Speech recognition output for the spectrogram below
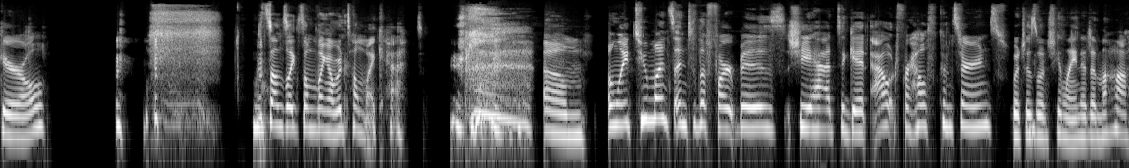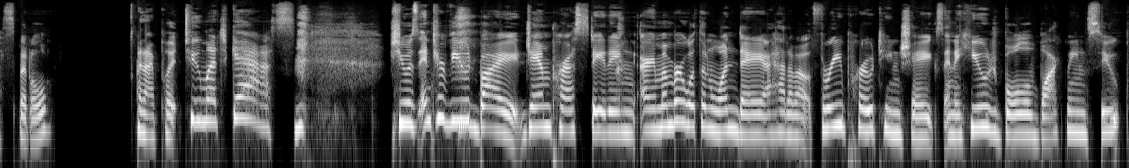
girl. it sounds like something I would tell my cat. um, only two months into the fart biz, she had to get out for health concerns, which is when she landed in the hospital. And I put too much gas. She was interviewed by Jam Press stating, I remember within one day I had about three protein shakes and a huge bowl of black bean soup.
